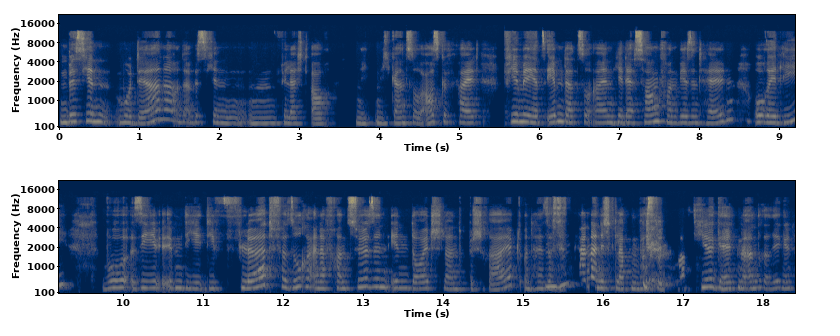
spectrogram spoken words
ein bisschen moderner und ein bisschen hm, vielleicht auch nicht, nicht ganz so ausgefeilt, fiel mir jetzt eben dazu ein, hier der Song von Wir sind Helden, Aurélie, wo sie eben die, die Flirtversuche einer Französin in Deutschland beschreibt und heißt, mhm. das kann da nicht klappen, was du machst, hier gelten andere Regeln.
